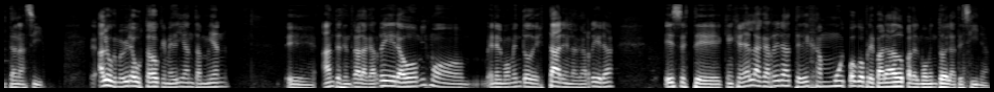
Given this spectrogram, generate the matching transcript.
y tan así. Algo que me hubiera gustado que me digan también eh, antes de entrar a la carrera o mismo en el momento de estar en la carrera es este que en general la carrera te deja muy poco preparado para el momento de la tesina.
